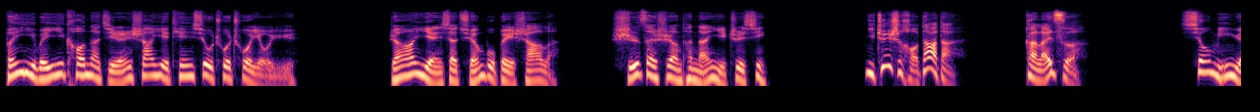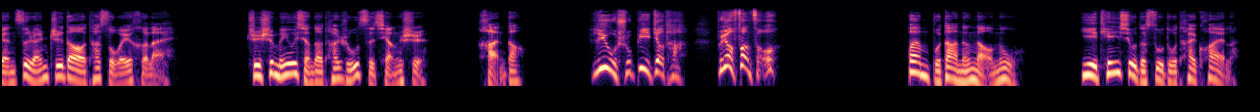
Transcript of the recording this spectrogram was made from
本以为依靠那几人杀叶天秀绰绰有余，然而眼下全部被杀了，实在是让他难以置信。你真是好大胆，敢来此！萧明远自然知道他所为何来，只是没有想到他如此强势，喊道：“六叔毙掉他，不要放走！”半步大能恼怒，叶天秀的速度太快了，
